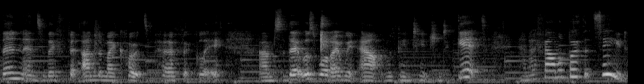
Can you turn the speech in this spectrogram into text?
thin and so they fit under my coats perfectly. Um, so that was what I went out with the intention to get and I found them both at Seed.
